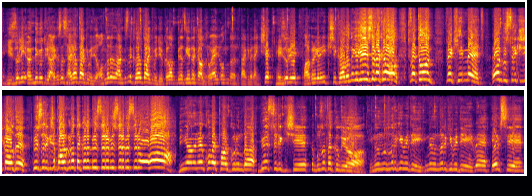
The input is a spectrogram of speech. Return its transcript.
Hizoli önde götürüyor. Arkasında Sercan takip ediyor. Onların arkasında Cloud takip ediyor. Cloud biraz geride kaldı. Royal onları takip eden kişi. Hizoli parkura gelen ilk kişi Cloud'un önüne geçti ve Cloud, Feton ve Himmet. Evet bir sürü kişi kaldı. Bir sürü kişi parkura takıldı. Bir sürü bir sürü bir sürü. Oha! Dünyanın en kolay parkurunda bir sürü kişi buza takılıyor. İnanılır gibi değil. İnanılır gibi değil ve hepsi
